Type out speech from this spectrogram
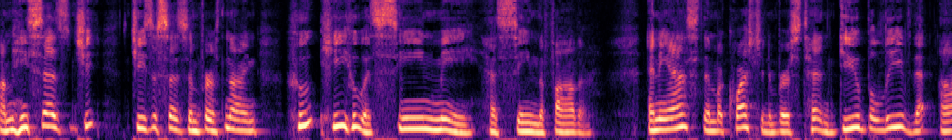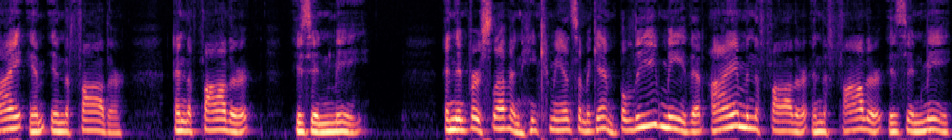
Um, he says, Jesus says in verse nine, "Who he who has seen me has seen the Father." And he asked them a question in verse 10 Do you believe that I am in the Father and the Father is in me? And then verse 11, he commands them again Believe me that I am in the Father and the Father is in me.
